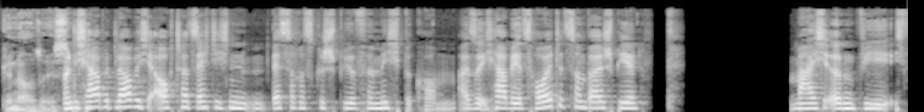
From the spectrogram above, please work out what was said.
Genau so ist. Und ich habe, glaube ich, auch tatsächlich ein besseres Gespür für mich bekommen. Also ich habe jetzt heute zum Beispiel, war ich irgendwie, ich,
